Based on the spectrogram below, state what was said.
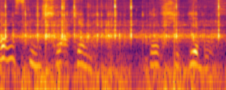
końskim szlakiem do wsi Dybów.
